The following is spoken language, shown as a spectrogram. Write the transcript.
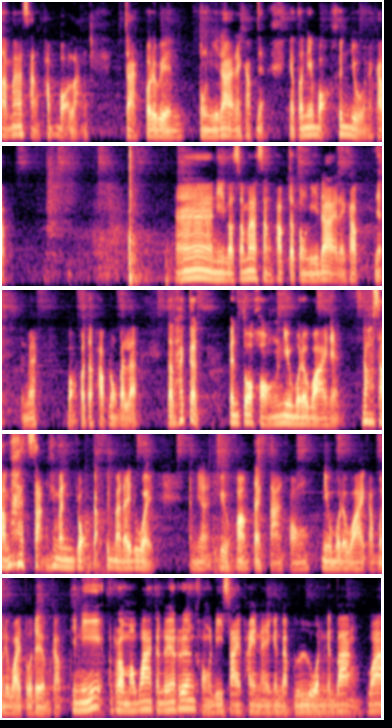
สามารถสั่งพับเบาะหลังจากบริเวณตรงนี้ได้นะครับเนี่ยอย่างตอนนี้เบาะขึ้นอยู่นะครับอ่านี่เราสามารถสั่งพับจากตรงนี้ได้นะครับเนี่ยเห็นไหมเบาะก็จะพับลงไปแล้ว แต่ถ้าเกิดเป็นตัวของ New Model Y เนี่ยเราสามารถสั่งให้มันยกกลับขึ้นมาได้ด้วยอันนี้คือความแตกต่างของ New Model Y กับ Model Y ตัวเดิมครับ ทีนี้เรามาว่ากันด้วยเรื่องของดีไซน์ภายในกันแบบล้วนๆกันบ้างว่า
